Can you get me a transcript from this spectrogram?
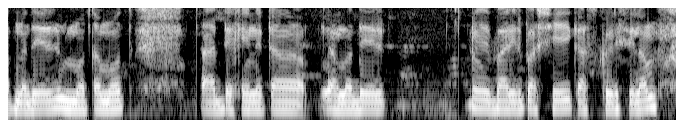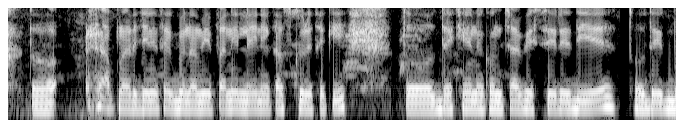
আপনাদের মতামত। আর দেখেন এটা আমাদের বাড়ির পাশেই কাজ করেছিলাম। তো আপনারা জেনে থাকবেন, আমি পানির লাইনে কাজ করে থাকি। তো দেখেন এখন চাবি ছেড়ে দিয়ে, তো দেখব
